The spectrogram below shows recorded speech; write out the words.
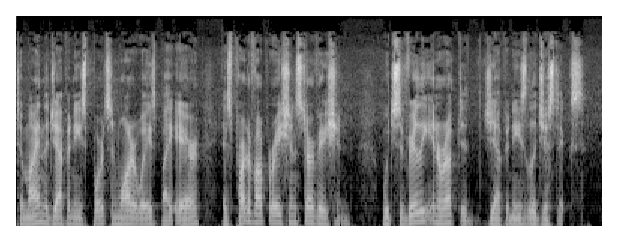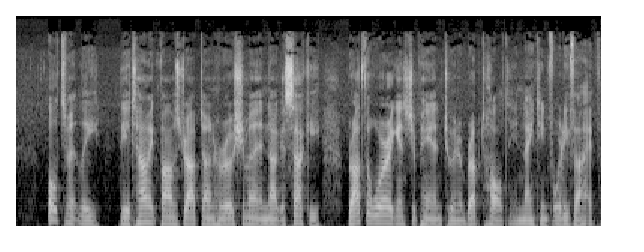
to mine the Japanese ports and waterways by air as part of Operation Starvation, which severely interrupted Japanese logistics. Ultimately, the atomic bombs dropped on Hiroshima and Nagasaki brought the war against Japan to an abrupt halt in 1945.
